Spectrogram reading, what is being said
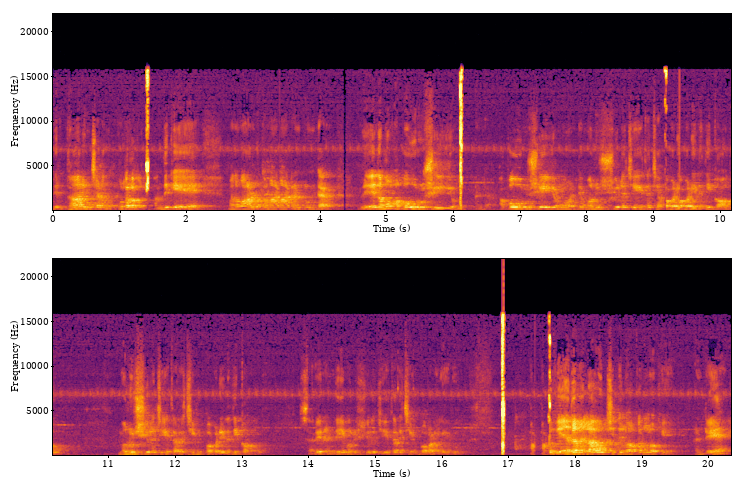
నిర్ధారించడం కుదరదు. అందుకే మన వాళ్ళు ఒక మాట అంటూ ఉంటారు. వేదము అపౌరుషీయం అపౌరుషేయము అంటే మనుష్యుల చేత చెప్పబడినది కాదు. మనుష్యుల చేత రచింపబడినది కాదు. సరేనండి మనుష్యుల చేత రచింపబడలేదు. అప్పుడు వేదం ఎలా వచ్చింది లోకంలోకి? అంటే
